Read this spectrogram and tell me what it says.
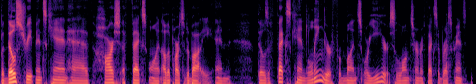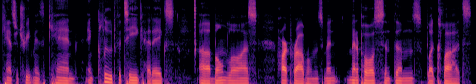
But those treatments can have harsh effects on other parts of the body, and those effects can linger for months or years. Long term effects of breast cancer treatments can include fatigue, headaches, uh, bone loss, heart problems, men- menopause symptoms, blood clots,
